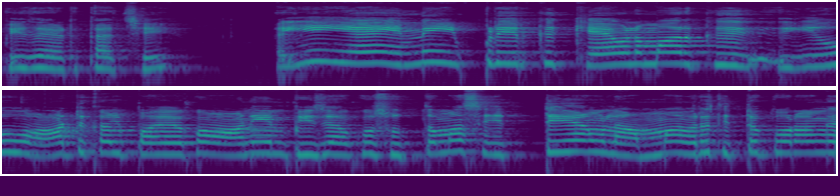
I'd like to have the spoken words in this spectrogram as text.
பீஸா எடுத்தாச்சு. ஐயே என்ன இப்படி இருக்குது கேவலமாக இருக்குது ஐயோ ஆட்டுக்கால் பாயாக்கும் ஆனியன் பீஸாவுக்கும் சுத்தமாக செட்டே அவங்கள அம்மா வேறு திட்ட போகிறாங்க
